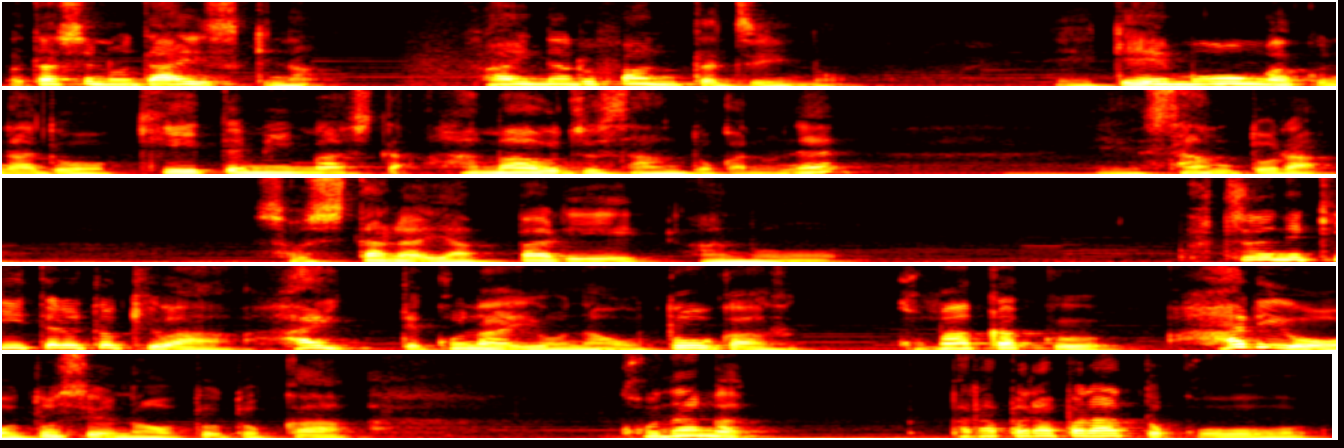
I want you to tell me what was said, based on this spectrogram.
私の大好きな「ファイナルファンタジーの」えゲーム音楽などを聞いてみました。浜渦さんとかのね、えサントラ。そしたらやっぱりあの普通に聞いてる時は入ってこないような音が細かく針を落とすような音とか粉がパラパラパラっとこ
